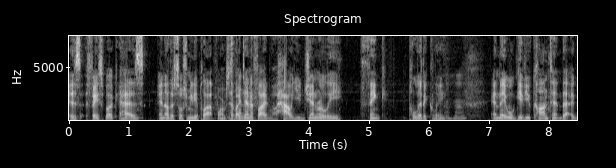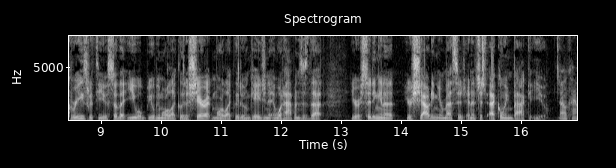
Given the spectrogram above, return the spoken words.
Is Facebook has and other social media platforms have identified how you generally think politically, Mm-hmm. and they will give you content that agrees with you, so that you will you'll be more likely to share it, more likely to engage in it. And what happens is that you're sitting in a you're shouting your message, and it's just echoing back at you, Okay.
